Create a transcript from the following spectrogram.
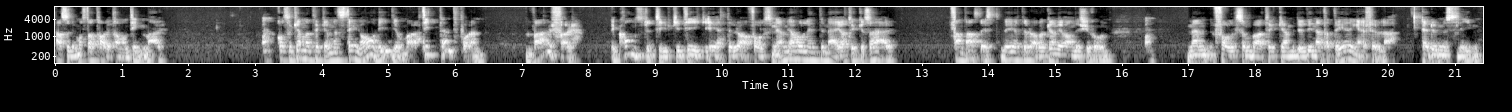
Alltså det måste ha tagit honom timmar. Och så kan man tycka, men stäng av videon bara, titta inte på den. Varför? Konstruktiv kritik är jättebra. Folk som, ja, men jag håller inte med, jag tycker så här. Fantastiskt, det är jättebra, då kan vi ha en diskussion. Men folk som bara tycker, men du, dina tatueringar är fula är du muslim?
